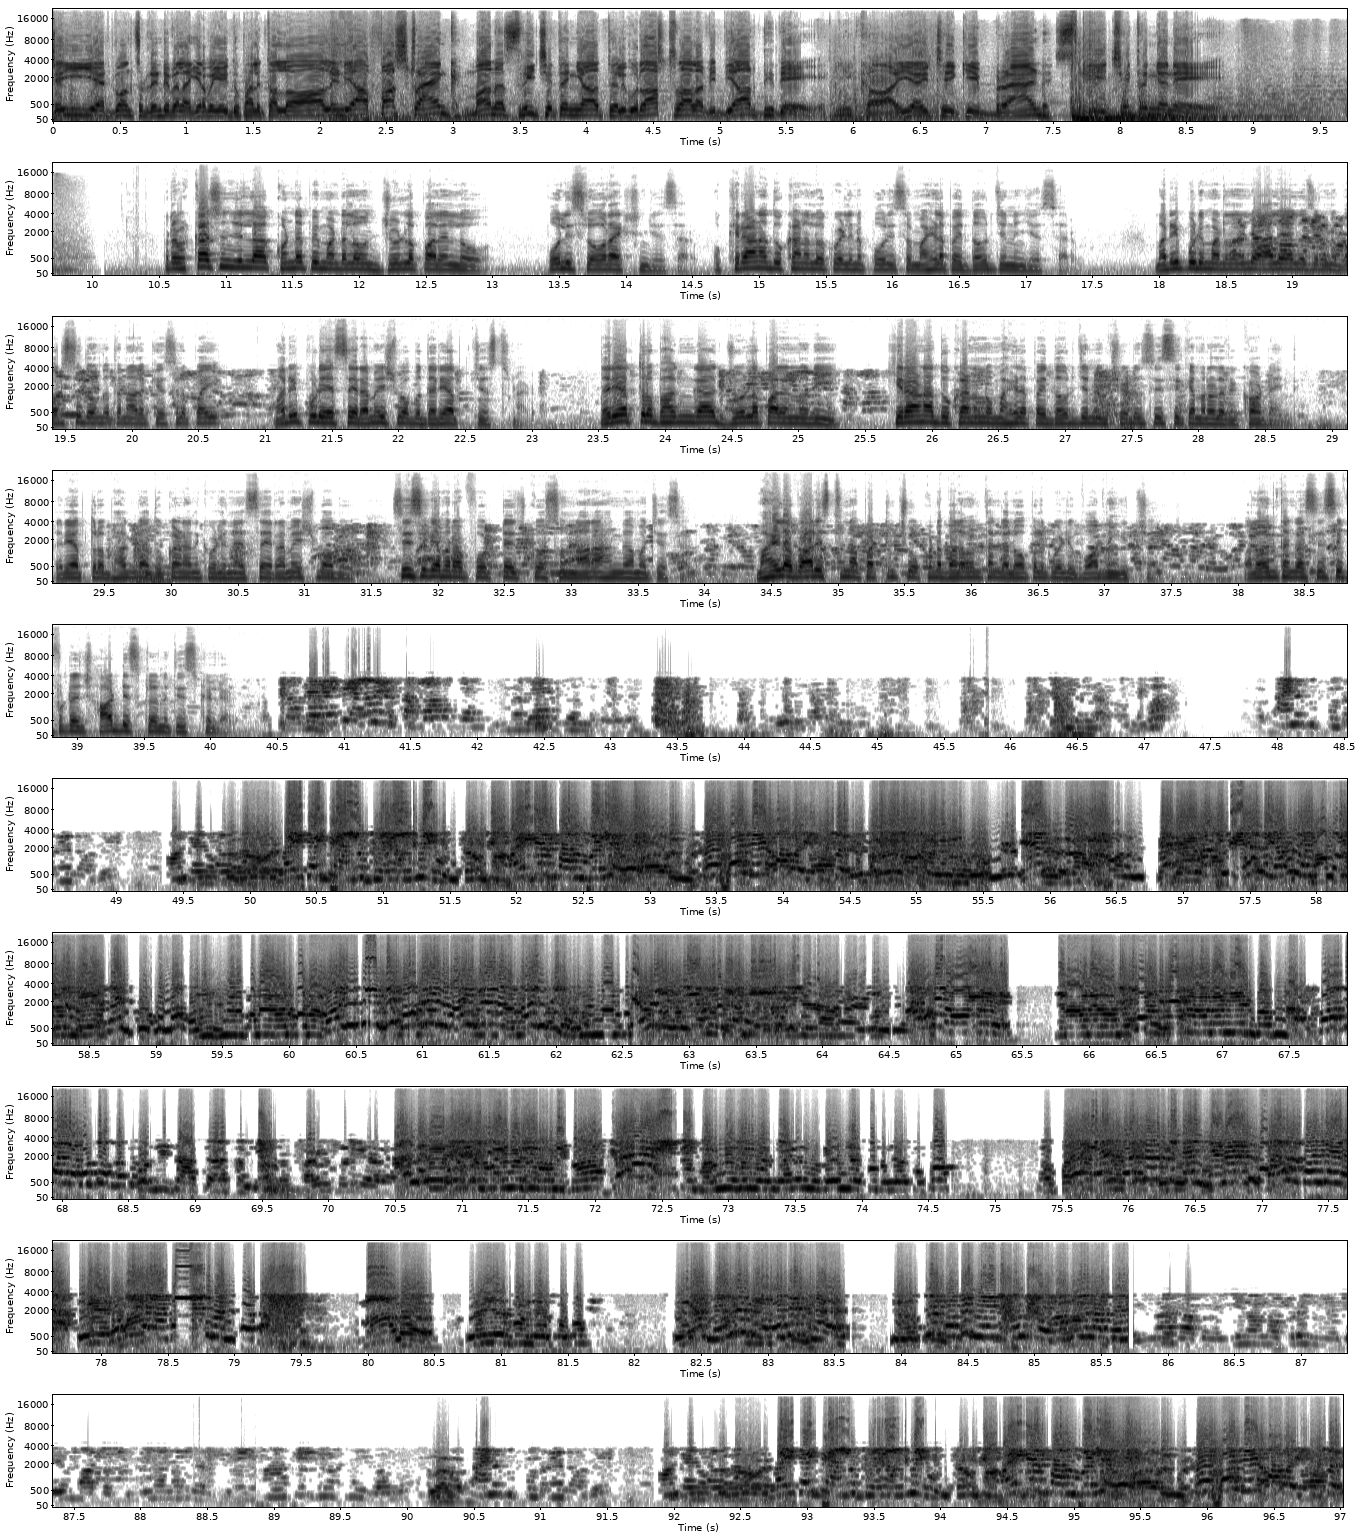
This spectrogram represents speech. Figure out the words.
JEE advance రెండు వేల ఇరవై ఐదు ఫలితాల్లో ఆల్ ఇండియా ఫస్ట్ ర్యాంక్ మన శ్రీ చైతన్య తెలుగు రాష్ట్రాల విద్యార్థిదే ఇక ఐఐటికి బ్రాండ్ శ్రీ చైతన్యనే. ప్రకాశం జిల్లా కొండపి మండలం జూళ్ళపాలెంలో పోలీసులు ఓవర్ యాక్షన్ చేశారు. ఒక కిరాణా దుకాణంలోకి వెళ్ళిన పోలీసులు మహిళపై దౌర్జన్యం చేశారు. మర్రిపూడి మండలంలో ఆలయాల్లో జరిగిన వరుస దొంగతనాల కేసులపై మర్రిపూడి ఎస్ఐ రమేష్ బాబు దర్యాప్తు చేస్తున్నాడు. దర్యాప్తులో భాగంగా జోళ్ళపాలెంలోని కిరాణా దుకాణంలో మహిళపై దౌర్జన్యం చేయడం సీసీ కెమెరాలో రికార్డ్ అయింది. దర్యాప్తులో భాగంగా దుకాణానికి వెళ్ళిన SI Ramesh Babu CC camera footage కోసం నానా హంగామా చేశాడు మహిళ వారిస్తున్నా పట్టించుకోకుండా బలవంతంగా లోపలికి వెళ్ళి వార్నింగ్ ఇచ్చాడు బలవంతంగా సీసీ ఫుటేజ్ హార్డ్ డిస్క్లోని తీసుకెళ్ళాడు. నువ్వేం చేసుకుంటా ఏం చేసుకుంటా చేసుకో పైకి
